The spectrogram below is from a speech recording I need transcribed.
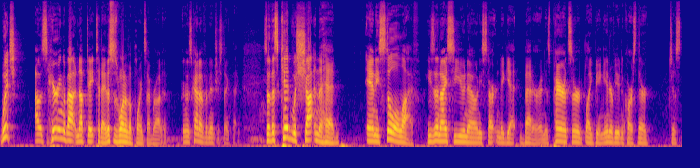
which I was hearing about an update today. This is one of the points I brought in. It was kind of an interesting thing. So this kid was shot in the head, and he's still alive. He's in ICU now, and he's starting to get better. And his parents are like being interviewed, and of course they're just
